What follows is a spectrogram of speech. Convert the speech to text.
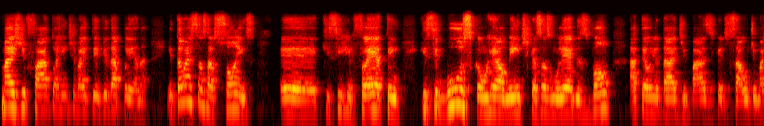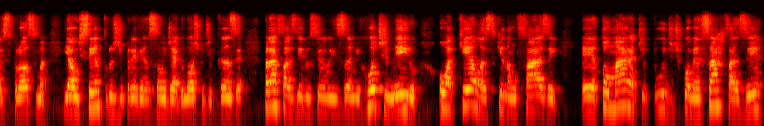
mas de fato a gente vai ter vida plena. Então, essas ações é, que se refletem, que se buscam realmente que essas mulheres vão até a unidade básica de saúde mais próxima e aos centros de prevenção e diagnóstico de câncer para fazer o seu exame rotineiro, ou aquelas que não fazem, é, tomar a atitude de começar a fazer,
